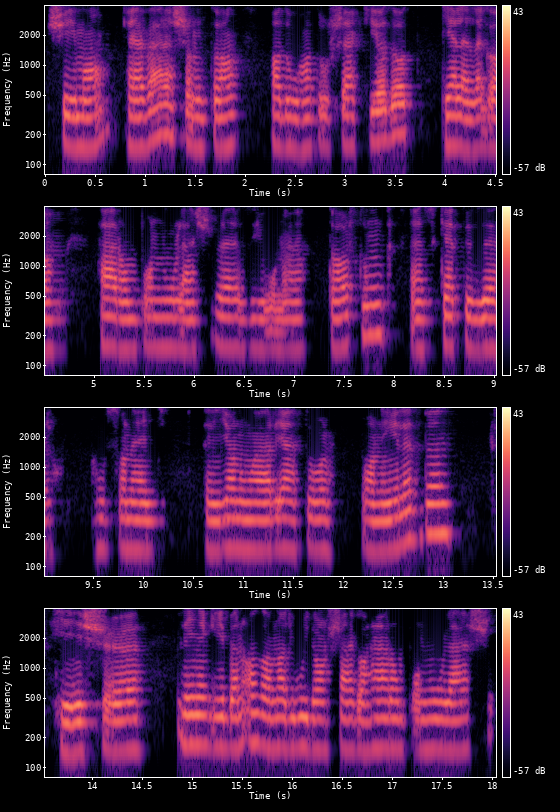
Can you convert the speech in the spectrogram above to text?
séma elvárás, amit a adóhatóság kiadott. Jelenleg a 3.0-ás verziónál tartunk. Ez 2021. januárjától van életben, és lényegében az a nagy újdonság a 3.0-ás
